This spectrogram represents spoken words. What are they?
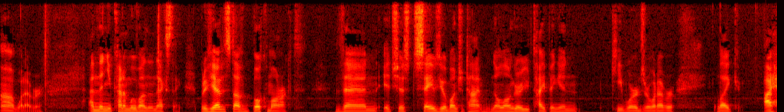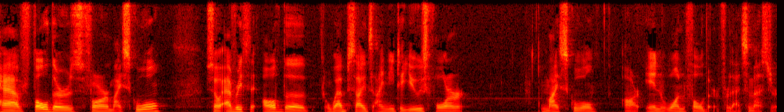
oh whatever. And then you kind of move on to the next thing. But if you have stuff bookmarked then it just saves you a bunch of time. No longer are you typing in keywords or whatever. Like I have folders for my school. So everything all the websites I need to use for my school are in one folder for that semester,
